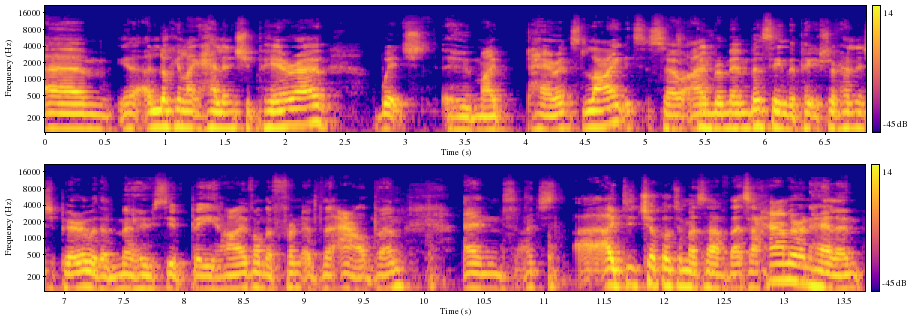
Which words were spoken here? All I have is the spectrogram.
um, you know, looking like Helen Shapiro, which who my parents liked. So I remember seeing the picture of Helen Shapiro with a massive beehive on the front of the album, and I just, I I did chuckle to myself. That's a Hannah and Helen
